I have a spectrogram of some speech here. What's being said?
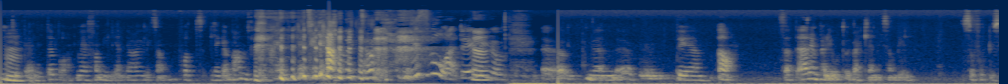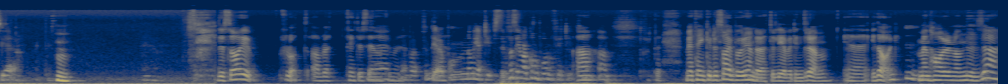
Nu Mm. tittar jag lite på med familjen. Jag har ju liksom fått lägga band på mig själv lite grann. Liksom. Det är svårt. Det är Ja. liksom, eh, men eh, det, ja. Så att det är en period då vi verkligen liksom vill så fokusera. Faktiskt. Mm. Eh, Du sa ju... Förlåt, avbröt. Tänkte du säga Nej, något mer? jag bara funderar på några mer tips. Jag får se om jag kommer på några fler tips. Ja. Ja. Men jag tänker, du sa i början där att du lever din dröm eh, idag. Mm. Men har du några nya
